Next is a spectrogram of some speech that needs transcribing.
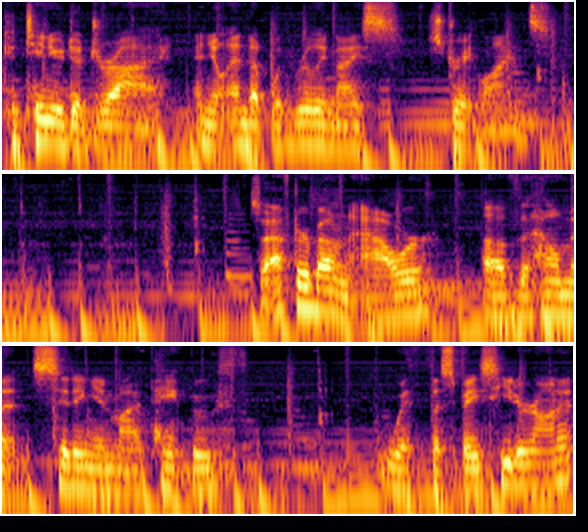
continue to dry and you'll end up with really nice straight lines. So after about an hour of the helmet sitting in my paint booth with the space heater on it,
